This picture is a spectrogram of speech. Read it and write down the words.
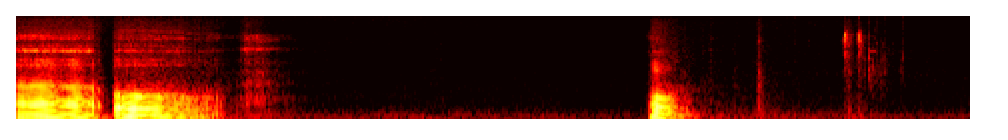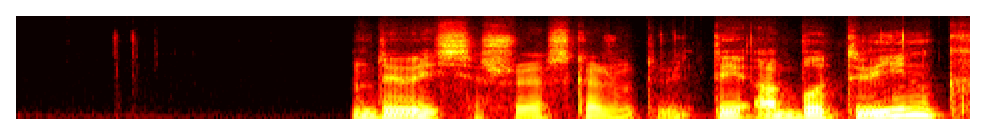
Е, О. О. Ну, дивися, що я скажу тобі. Ти або твінк,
